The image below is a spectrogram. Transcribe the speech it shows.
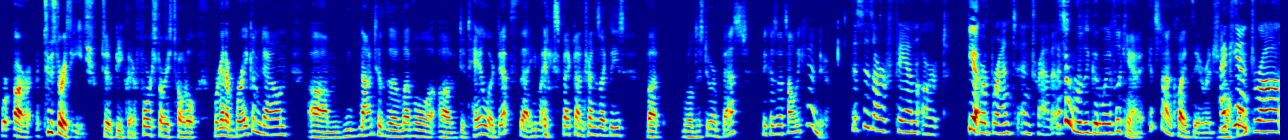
or, two stories each. To be clear, four stories total. We're gonna break them down, um, not to the level of detail or depth that you might expect on trends like these, but we'll just do our best because that's all we can do. This is our fan art Yeah, for Brent and Travis. that's a really good way of looking at it. It's not quite the original. I can't thing. draw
